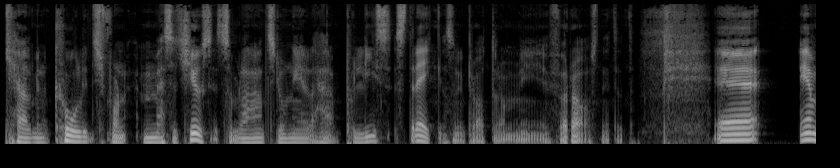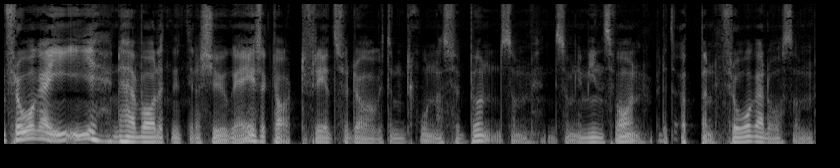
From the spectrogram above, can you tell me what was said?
Calvin Coolidge från Massachusetts som bland annat slog ner den här polisstrejken som vi pratade om i förra avsnittet. Eh, en fråga i det här valet 1920 är ju såklart fredsfördraget och Nationernas förbund som, som ni minns var en väldigt öppen fråga då som,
